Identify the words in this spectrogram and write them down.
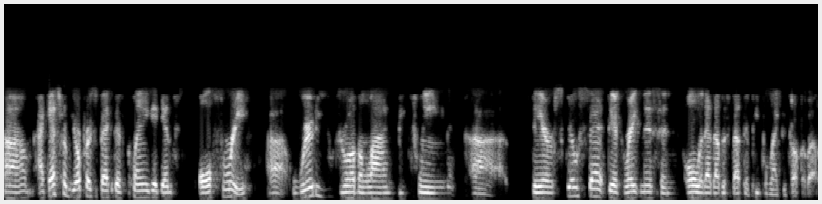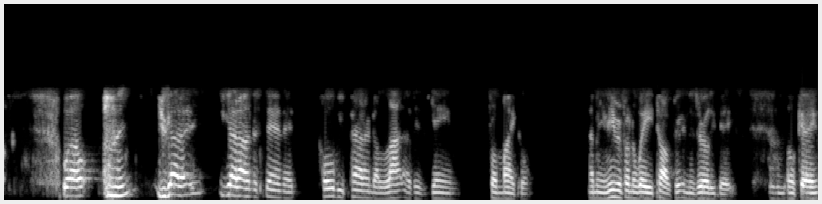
Um, I guess from your perspective, playing against all three, uh, where do you draw the line between uh, their skill set, their greatness, and all of that other stuff that people like to talk about? Well, you gotta you gotta understand that Kobe patterned a lot of his game from Michael. I mean, even from the way he talked in his early days. Mm-hmm. Okay,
